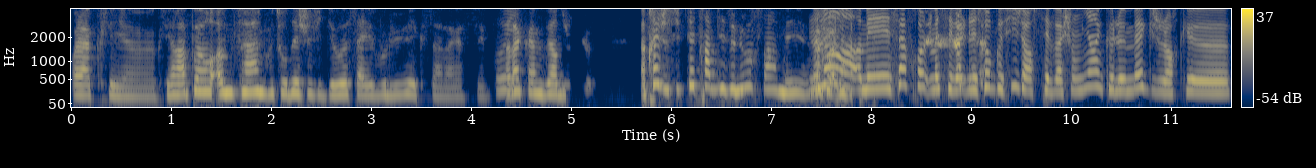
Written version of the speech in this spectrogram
Voilà, que les, euh, que les rapports hommes-femmes autour des jeux vidéo, ça évolue et que ça va, Oui. ça va quand même vers du mieux. Après, je suis peut-être un bisounours, hein, mais. euh, Non, voilà. non, mais ça, fran- mais c'est les aussi, genre, c'est vachement bien que le mec, genre, que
